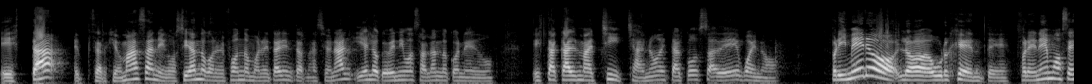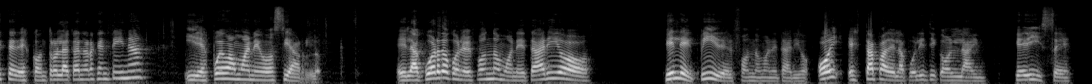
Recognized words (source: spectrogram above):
está eh, Sergio Massa negociando con el Fondo Monetario Internacional y es lo que venimos hablando con Edu. Esta calma chicha, ¿no? Esta cosa de, bueno, primero lo urgente, frenemos este descontrol acá en Argentina y después vamos a negociarlo. El acuerdo con el Fondo Monetario ¿Qué le pide el Fondo Monetario? Hoy es tapa de la política online, que dice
